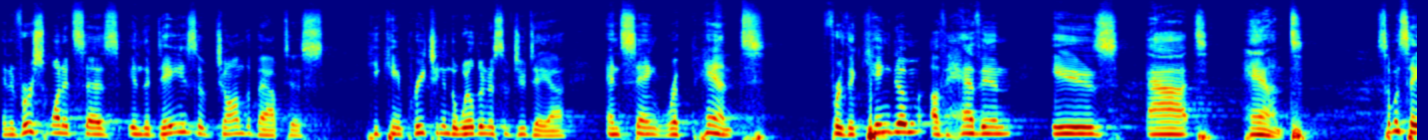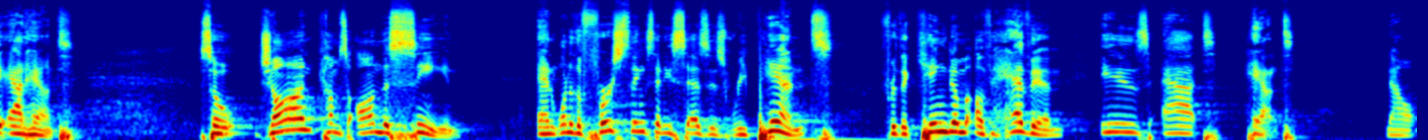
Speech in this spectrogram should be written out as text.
And in verse 1, it says, In the days of John the Baptist, he came preaching in the wilderness of Judea and saying, Repent, for the kingdom of heaven is at hand. Someone say, At hand. So John comes on the scene, and one of the first things that he says is, Repent, for the kingdom of heaven is at hand. Now,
